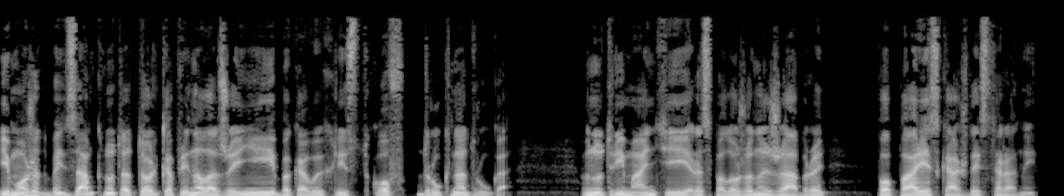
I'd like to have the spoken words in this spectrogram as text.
и может быть замкнута только при наложении боковых листков друг на друга. Внутри мантии расположены жабры по паре с каждой стороны.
